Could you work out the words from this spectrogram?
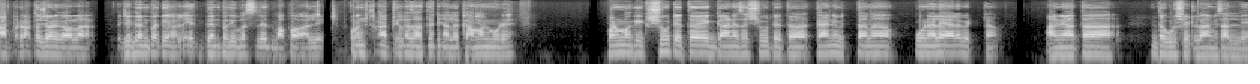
आपण राहतो जळगावला. म्हणजे गणपती आलेत गणपती बसलेत बापा आले. पण तिला जाता नाही आलं कामांमुळे. पण मग एक शूट येतं एक गाण्याचं शूट येतं. त्यानिमित्तानं पुण्याला यायला भेटतं. आणि आता दगडूशेठला आम्ही चालले.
